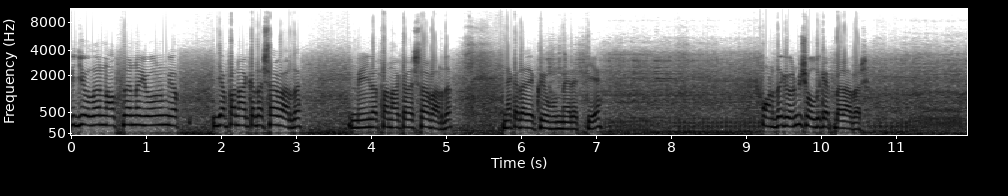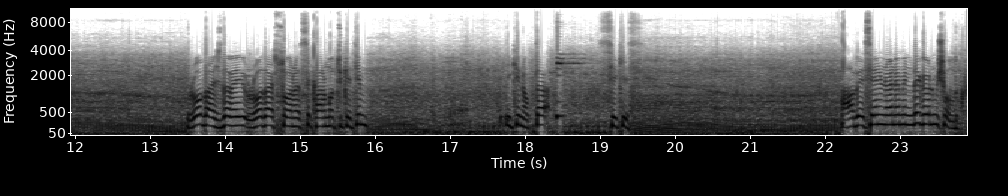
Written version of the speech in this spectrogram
videoların altlarına yorum yap, yapan arkadaşlar vardı. Mail atan arkadaşlar vardı. Ne kadar yakıyor bu meret diye. Onu da görmüş olduk hep beraber. Rodaj'da ve rodaj sonrası karma tüketim 2.8 ABS'nin önemini de görmüş olduk.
